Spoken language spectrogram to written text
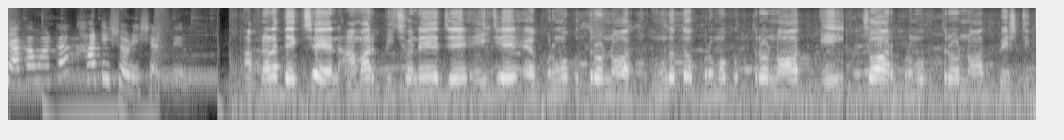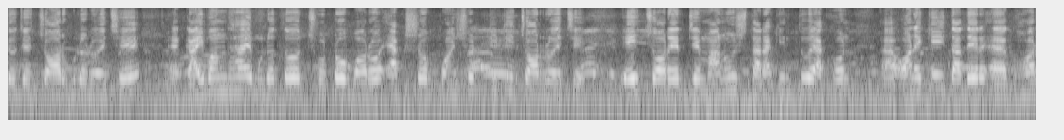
চাকামার্কা খাঁটি সরিষার তেল। আপনারা দেখছেন আমার পিছনে যে এই যে ব্রহ্মপুত্র নদ মূলত ব্রহ্মপুত্র নদ এই চর, ব্রহ্মপুত্র নদ বেষ্টিত যে চরগুলো রয়েছে গাইবান্ধায় মূলত ছোট, বড় একশো পঁয়ষট্টিটি চর রয়েছে। এই চরের যে মানুষ, তারা কিন্তু এখন অনেকেই তাদের ঘর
